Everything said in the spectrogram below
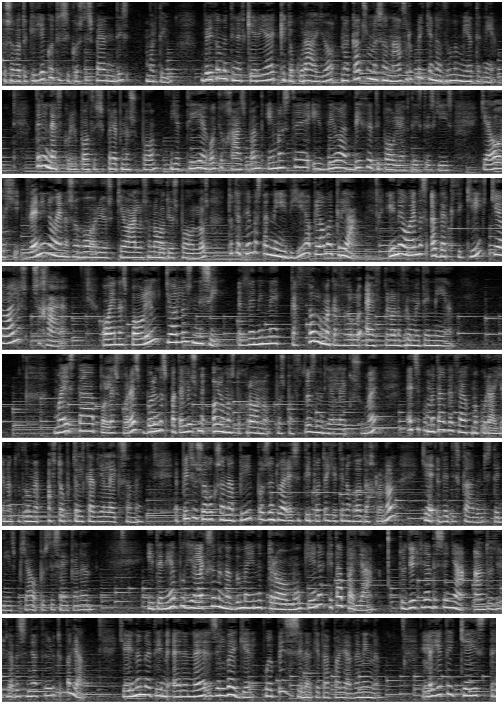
Το Σαββατοκύριακο της 25ης Μαρτίου βρήκαμε την ευκαιρία και το κουράγιο να κάτσουμε σαν άνθρωποι και να δούμε μια ταινία. Δεν είναι εύκολη υπόθεση πρέπει να σου πω, γιατί εγώ και ο husband είμαστε οι δύο αντίθετοι πόλοι αυτής της γης και όχι, δεν είναι ο ένας ο βόρειος και ο άλλος ο νότιος πόλος, τότε θα ήμασταν οι ίδιοι, απλά μακριά. Είναι ο ένας Ανταρκτική και ο άλλος Σαχάρα. Ο ένας πόλη και ο άλλος νησί. Δεν είναι καθόλου μα καθόλου εύκολο να βρούμε ταινία. Μάλιστα, πολλές φορές μπορεί να σπαταλήσουμε όλο μας το χρόνο προσπαθώντας να διαλέξουμε, έτσι που μετά δεν θα έχουμε κουράγιο να το δούμε αυτό που τελικά διαλέξαμε. Επίσης, σου έχω ξαναπεί πως δεν του αρέσει τίποτα γιατί είναι 80 χρονών και δεν τι κάνουν τις ταινίες πια όπως τις έκαναν. Η ταινία που διαλέξαμε να δούμε είναι τρόμου και είναι αρκετά παλιά, το 2009, αν το 2009 θεωρείται παλιά. Και είναι με την Ερενέ Ζελβέγκερ, που επίσης είναι αρκετά παλιά, δεν είναι; Λέγεται Case 39,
